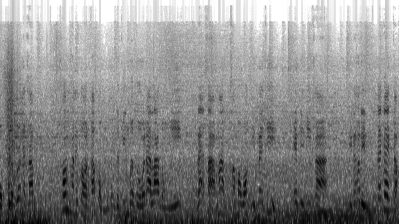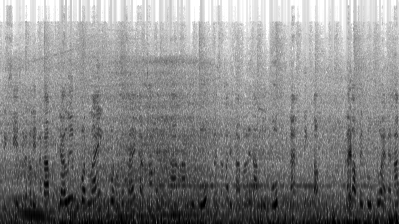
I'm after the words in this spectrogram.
6 เดือนด้วยนะครับ ช่องทางติดต่อครับผมผมจะทิ้งเบอร์โทรไว้ด้านล่างตรงนี้ และสามารถเข้ามา walk in ได้ที่ MDP Car ศรีนครินใกล้ๆกับ Big C ศรีนครินนะครับ อย่าลืมกดไลค์กด subscribe กับช่อง MDP Car ทาง YouTube และสามารถติดตามเราได้ทาง YouTube และ TikTok และก็ Facebook ด้วยนะครับ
